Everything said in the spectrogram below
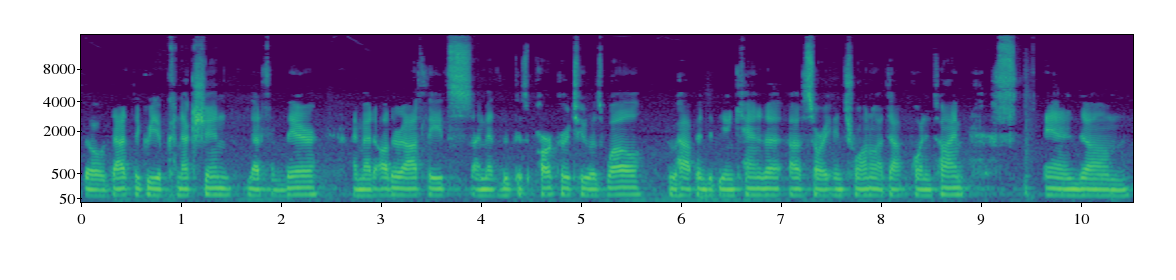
So that degree of connection led from there. I met other athletes. I met Lucas Parker too as well, who happened to be in Canada, uh, sorry, in Toronto at that point in time. And um,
